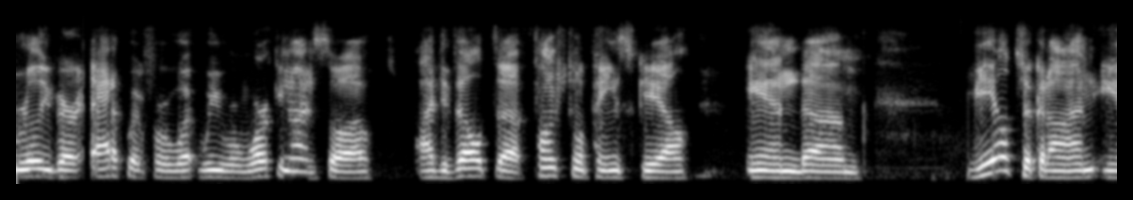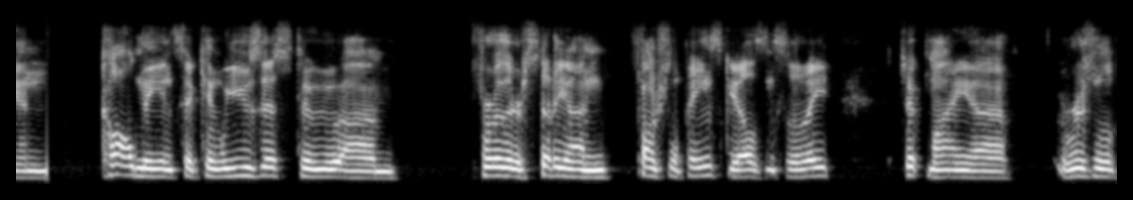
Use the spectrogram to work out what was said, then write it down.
really very adequate for what we were working on. So I developed a functional pain scale, and um, Yale took it on and called me and said, "Can we use this to um, further study on functional pain scales?" And so they took my uh, original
